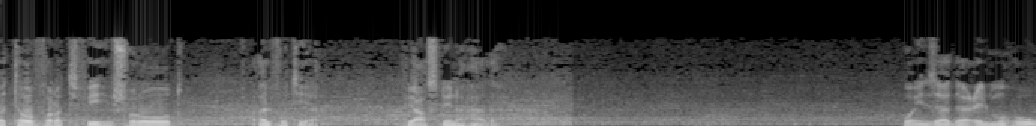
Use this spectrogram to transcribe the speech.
قد توفرت فيه شروط الفتيان في عصرنا هذا. وإن زاد علمه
